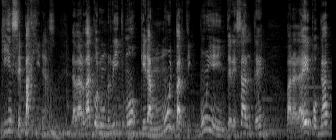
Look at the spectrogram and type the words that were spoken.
15 páginas. La verdad con un ritmo que era muy, muy interesante para la época,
